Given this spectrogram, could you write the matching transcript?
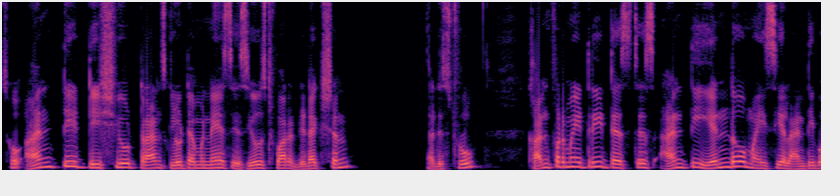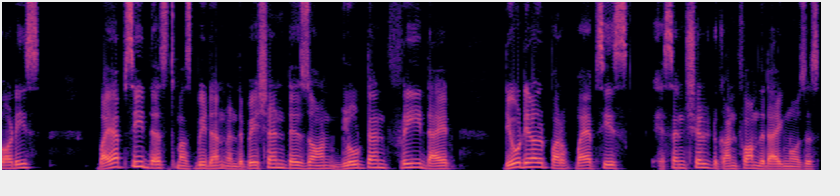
So anti-tissue transglutaminase is used for detection. That is true. Confirmatory test is anti-endomysial antibodies. Biopsy test must be done when the patient is on gluten-free diet. Duodenal biopsy is essential to confirm the diagnosis.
